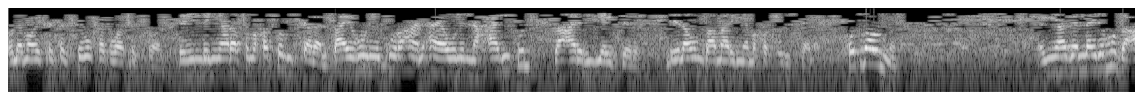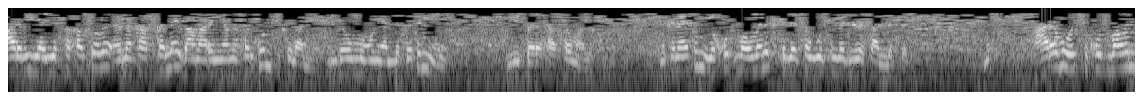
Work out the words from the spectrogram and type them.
ዑለማዎች ተሰብስበው ፈትዋ ሰጥተዋል። በሂንደኛ ራሱ መኸጠብ ይቻላል። ባይሆን የቁርአን አያውንና ሐዲሱን በአረብያ ይደረግ፣ ሌላውን በአማርኛ መኸጠብ ይቻላል። ኹጥባውን ነው። እኛ ሀገር ላይ ደግሞ በአረብያ እየተኸጠበ መካከል ላይ በአማርኛ መተርጎም ትችላለህ። እንደውም መሆን ያለበትም ይሄ የሚበረታታው ማለት ነው። ምክንያቱም የኹጥባው መልእክት ለሰዎች መድረስ አለበት። አረቦች ኹጥባውን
